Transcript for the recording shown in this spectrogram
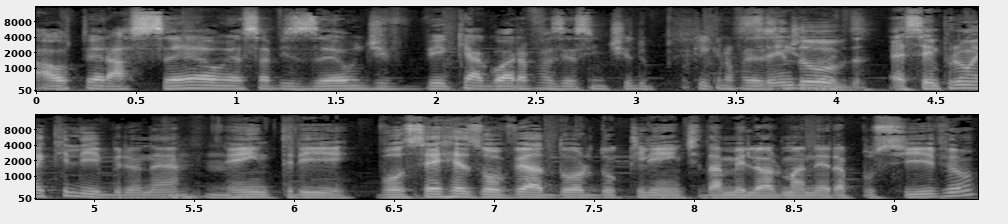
alteração, essa visão de ver que agora fazia sentido, por que, que não fazia Sem sentido? dúvida. É sempre um equilíbrio, né? Uhum. Entre você resolver a dor do cliente da melhor maneira possível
